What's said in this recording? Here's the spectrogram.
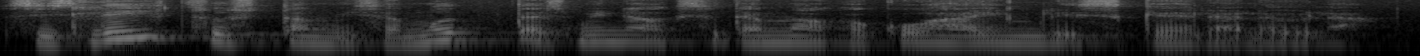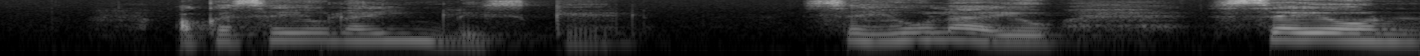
siis lihtsustamise mõttes minnakse temaga kohe inglise keelele üle. aga see ei ole inglise keel see ei ole ju, see on,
